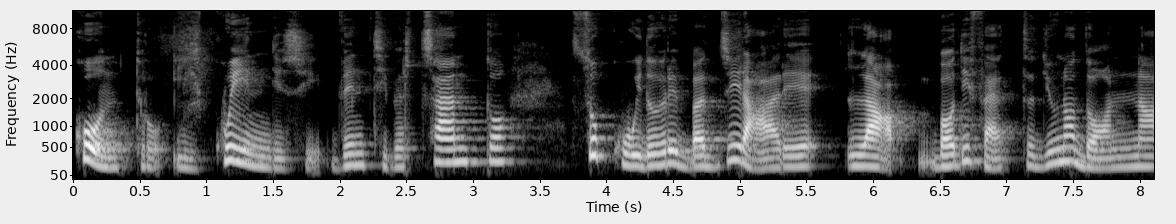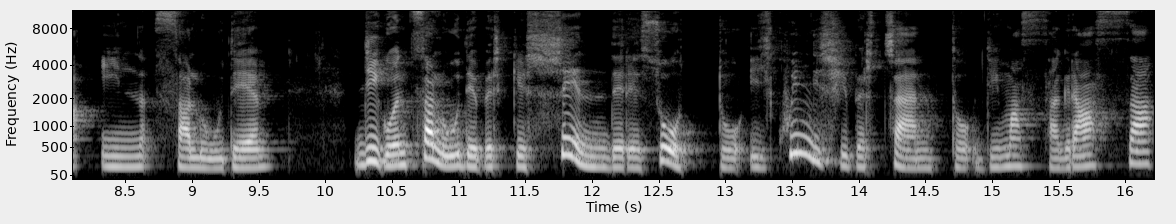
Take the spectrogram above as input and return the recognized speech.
contro il 15-20% su cui dovrebbe aggirare la body fat di una donna in salute. Dico in salute perché scendere sotto il 15% di massa grassa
